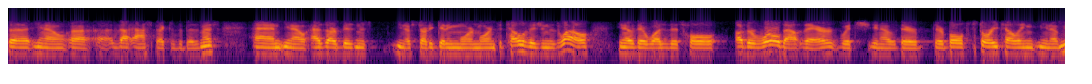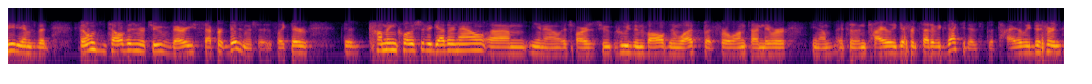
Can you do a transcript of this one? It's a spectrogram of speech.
the, you know, uh, uh, that aspect of the business, and you know, as our business, you know, started getting more and more into television as well, you know, there was this whole other world out there, which you know, they're they're both storytelling, you know, mediums, but films and television are two very separate businesses. Like they're they're coming closer together now, um, you know, as far as who, who's involved in what. But for a long time, they were, you know, it's an entirely different set of executives, an entirely different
